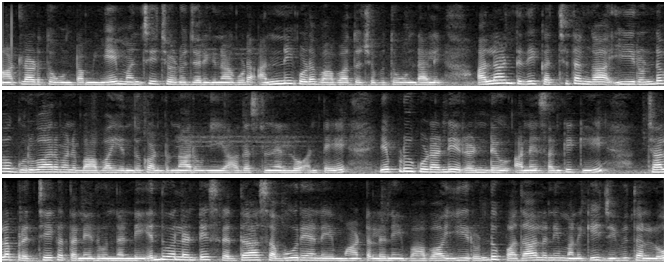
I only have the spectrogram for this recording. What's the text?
మాట్లాడుతూ ఉంటాం. ఏ మంచి చెడు జరిగినా కూడా అన్నీ కూడా బాబాతో చెబుతూ ఉండాలి. అలాంటిది ఖచ్చితంగా ఈ రెండవ గురువారం అని బాబా ఎందుకు అంటున్నారు ఈ ఆగస్టు నెలలో అంటే ఎప్పుడు కూడా అండి రెండు అనే సంఖ్యకి చాలా ప్రత్యేకత అనేది ఉందండి. ఎందువల్లంటే శ్రద్ధ సబూరి అనే మాటలని బాబా ఈ రెండు పదాలని మనకి జీవితంలో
